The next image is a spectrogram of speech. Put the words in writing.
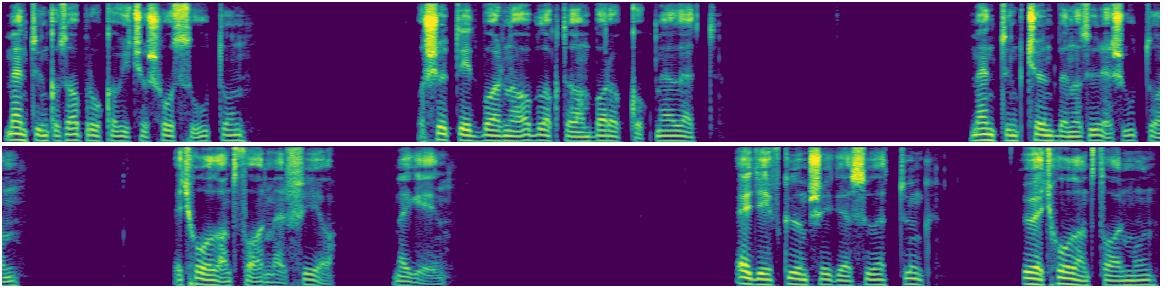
Mentünk az aprókavicsos hosszú úton, a sötét-barna ablaktalan barakkok mellett, mentünk csöndben az üres úton, egy holland farmer fia, meg én. Egy év különbséggel születtünk. Ő egy holland farmon,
